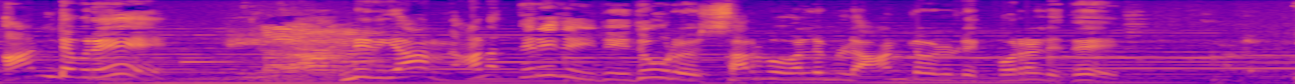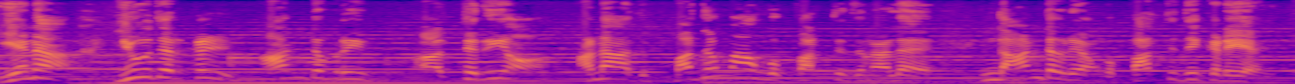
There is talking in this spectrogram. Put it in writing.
ஆண்டவரே நீ யார்? நீர் யார்? ஆனா தெரியுது இது இது ஒரு சர்வ வல்லமுள்ள ஆண்டவருடைய குரல் இது. ஏன்னா யூதர்கள் ஆண்டவரை தெரியும். ஆனா அது மதமா அவங்க பார்த்ததுனால இந்த ஆண்டவரை அவங்க பார்த்ததே கிடையாது.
